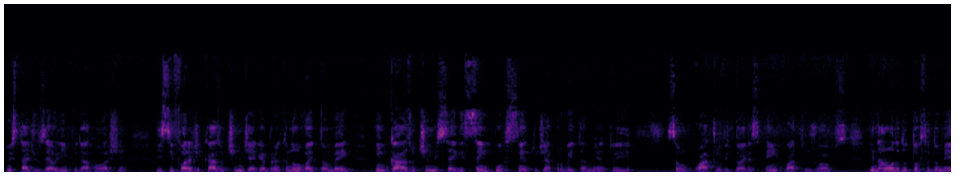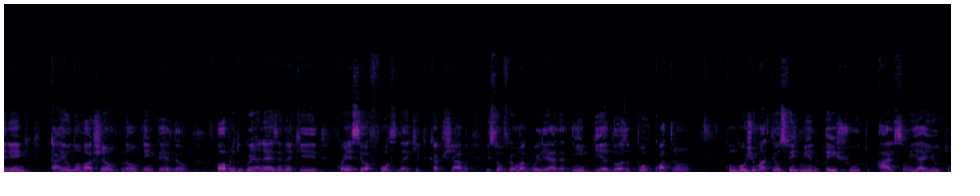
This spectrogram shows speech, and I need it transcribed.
no estádio José Olímpio da Rocha. E se fora de casa o time de Águia Branca não vai também, em casa o time segue 100% de aproveitamento aí são quatro vitórias em quatro jogos. E na onda do torcedor merengue, caiu no rochão, não tem perdão. Pobre do Goianésia, né, que conheceu a força da equipe capixaba e sofreu uma goleada impiedosa por 4 a 1. Com gols de Matheus Firmino, Peixoto, Alisson e Ailton,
